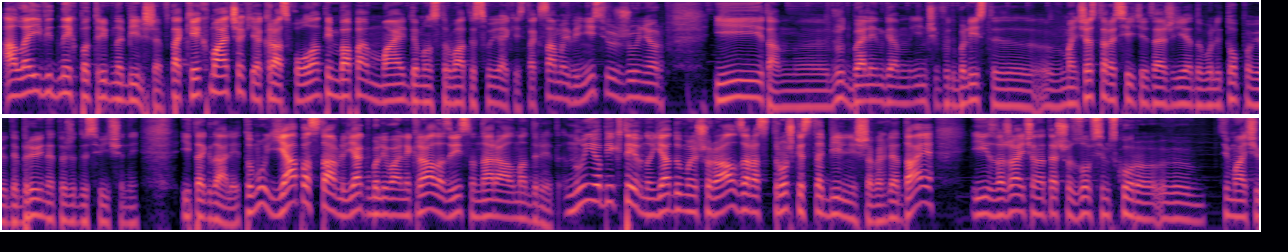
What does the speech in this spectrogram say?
але й від них потрібно більше. В таких матчах якраз Холланд і Мбапе мають демонструвати свою якість. Так само і Вінісіус Жуніор, і там е, Джуд Белінгем, інші футболісти в Манчестера Сіті теж є доволі топові, Де Брюйне теж досвідчений і так далі. Тому я поставлю як вболівальник Реала, звісно, на Реал Мадрид. Ну і об'єктивно, я думаю, що Реал зараз трошки стабільніше виглядає. І зважаючи на те, що зовсім скоро е, ці матчі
